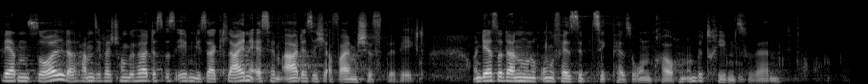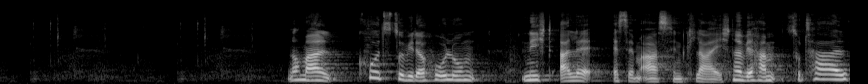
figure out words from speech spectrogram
werden soll. Da haben Sie vielleicht schon gehört, das ist eben dieser kleine SMA, der sich auf einem Schiff bewegt. Und der soll dann nur noch ungefähr 70 Personen brauchen, um betrieben zu werden. Nochmal kurz zur Wiederholung nicht alle SMAs sind gleich. Ne? Wir haben total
